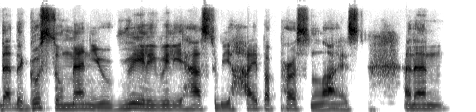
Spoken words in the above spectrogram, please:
that the Gusto menu really, really has to be hyper personalized. And then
